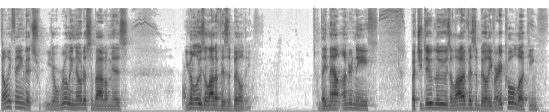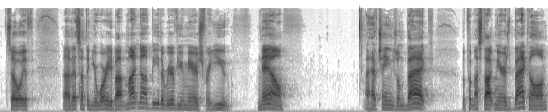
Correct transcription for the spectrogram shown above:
the only thing that you'll really notice about them is you're going to lose a lot of visibility. They mount underneath, but you do lose a lot of visibility. Very cool looking. So if uh, that's something you're worried about, might not be the rear view mirrors for you. Now, I have changed them back but put my stock mirrors back on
